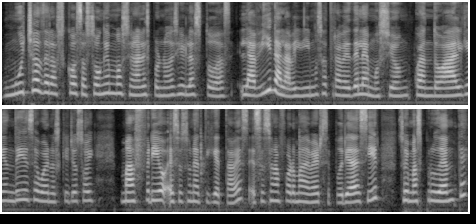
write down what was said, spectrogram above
muchas de las cosas son emocionales, por no decirlas todas, la vida la vivimos a través de la emoción. Cuando alguien dice, bueno, es que yo soy más frío, eso es una etiqueta, ¿ves? Esa es una forma de verse. Podría decir, soy más prudente,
